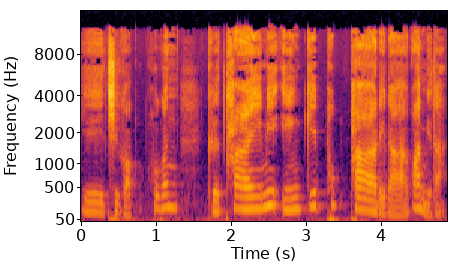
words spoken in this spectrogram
이 직업 혹은 그 타임이 인기 폭발이라고 합니다.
